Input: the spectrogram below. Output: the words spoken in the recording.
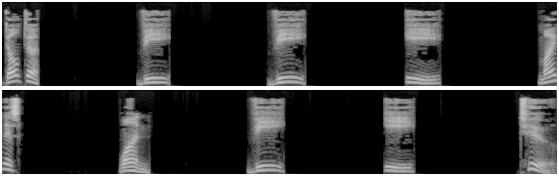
delta v v e minus 1 v e 2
